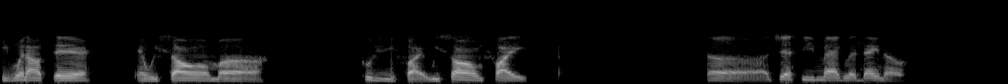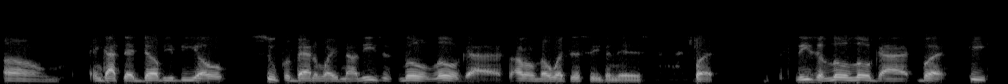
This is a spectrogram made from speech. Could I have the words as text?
He went out there and we saw him. uh Who did he fight? We saw him fight uh Jessie Magdaleno, um, and got that WBO super bantamweight. Now these is little little guys. I don't know what this even is, but these are little little guys. But he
